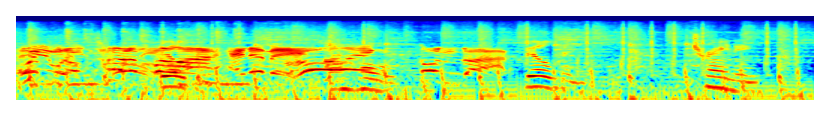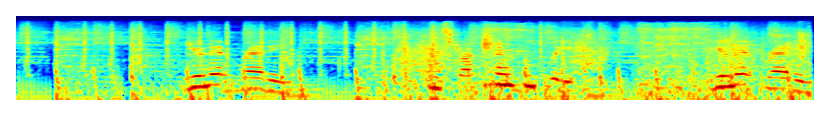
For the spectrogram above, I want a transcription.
We will trample our enemy. On hold. thunder. Building. Training. Unit ready. Construction complete. Unit ready.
